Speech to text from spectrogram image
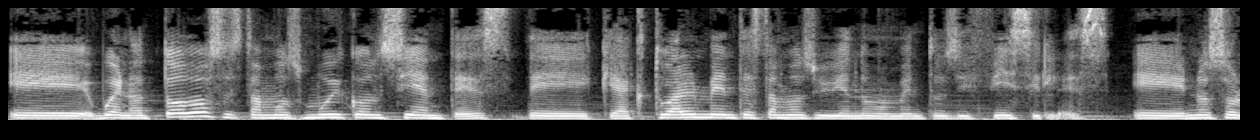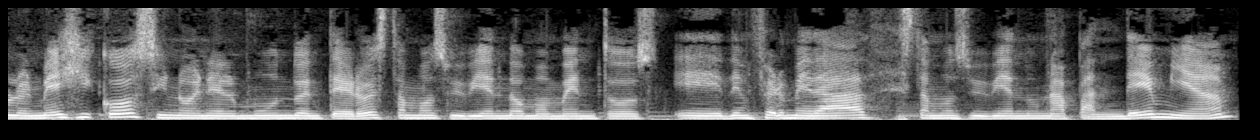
Eh, bueno, todos estamos muy conscientes de que actualmente estamos viviendo momentos difíciles, eh, no solo en México, sino en el mundo entero. Estamos viviendo momentos eh, de enfermedad, estamos viviendo una pandemia.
